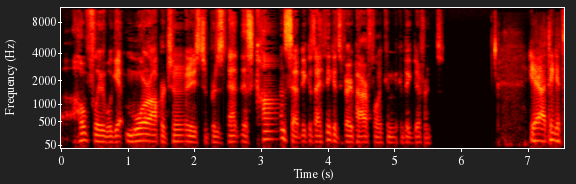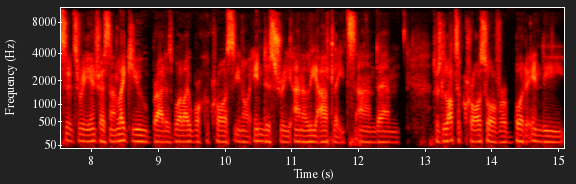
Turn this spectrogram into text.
hopefully we'll get more opportunities to present this concept because I think it's very powerful and can make a big difference. Yeah, I think it's it's really interesting. And like you, Brad, as well, I work across you know industry and elite athletes, and um, there's lots of crossover. But in the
